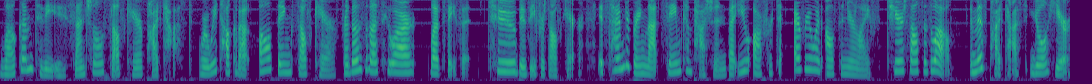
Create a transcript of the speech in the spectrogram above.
Welcome to the Essential Self Care Podcast, where we talk about all things self care for those of us who are, let's face it, too busy for self care. It's time to bring that same compassion that you offer to everyone else in your life to yourself as well. In this podcast, you'll hear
